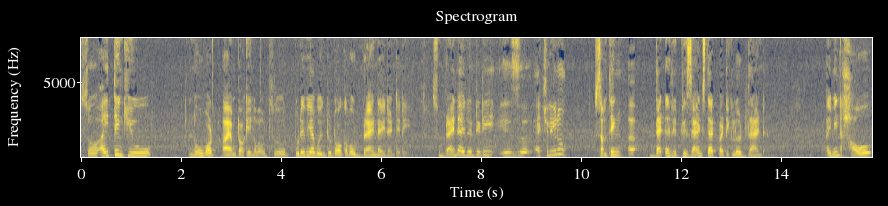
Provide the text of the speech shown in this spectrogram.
So i think you know what i am talking about. So today we are going to talk about brand identity. So brand identity is uh, actually you know something uh, that represents that particular brand. I mean how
